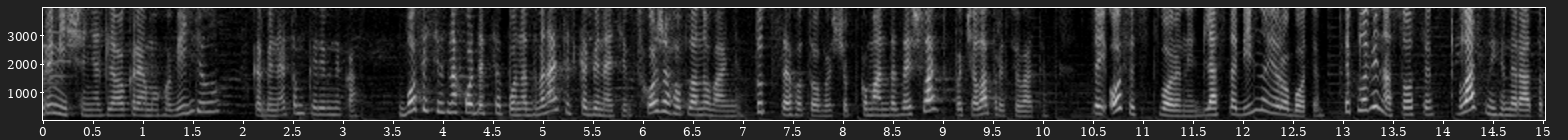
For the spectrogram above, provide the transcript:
Приміщення для окремого відділу з кабінетом керівника. В офісі знаходиться понад 12 кабінетів схожого планування. Тут все готово, щоб команда зайшла і почала працювати. Цей офіс створений для стабільної роботи. Теплові насоси, власний генератор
